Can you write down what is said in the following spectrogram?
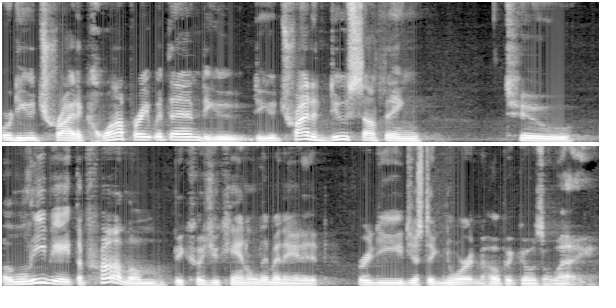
Or do you try to cooperate with them? Do you do you try to do something to alleviate the problem because you can't eliminate it, or do you just ignore it and hope it goes away?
